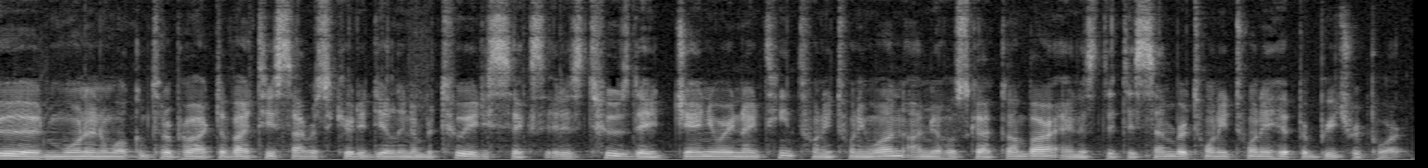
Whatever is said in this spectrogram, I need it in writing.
Good morning and welcome to the Proactive IT Cybersecurity Daily number 286. It is Tuesday, January 19, 2021. I'm your host, Scott Dunbar, and it's the December 2020 HIPAA Breach Report.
